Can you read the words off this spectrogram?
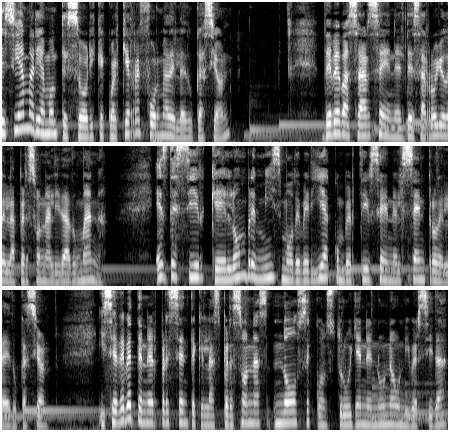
Decía María Montessori que cualquier reforma de la educación debe basarse en el desarrollo de la personalidad humana, es decir, que el hombre mismo debería convertirse en el centro de la educación. Y se debe tener presente que las personas no se construyen en una universidad,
